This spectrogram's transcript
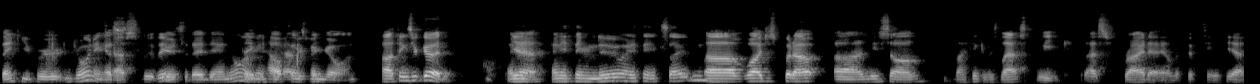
thank you for joining us Absolutely. here today, Daniel. Thank I mean, how have things been going? Uh, things are good. Any- Yeah. Anything new? Anything exciting? Uh, well, I just put out uh, a new song. I think it was last week, last Friday on the fifteenth. Yeah,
